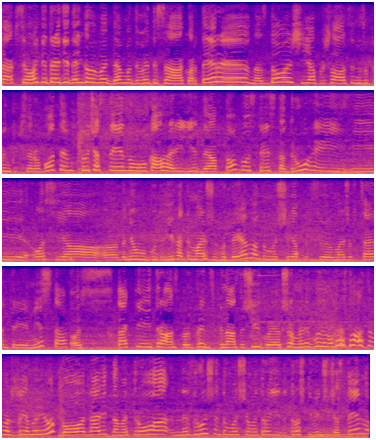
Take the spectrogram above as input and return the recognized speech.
Так, сьогодні третій день, коли ми йдемо дивитися квартири. В нас дощ. Я прийшла оце на зупинку після роботи. Ту частину Калгарі їде автобус 302 і ось я е, до ньому буду їхати майже годину, тому що я працюю майже в центрі міста. Ось такий транспорт, в принципі, нас очікує, якщо ми не будемо користуватися машиною. Бо навіть на метро незручно, тому що метро їде трошки в іншу частину,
